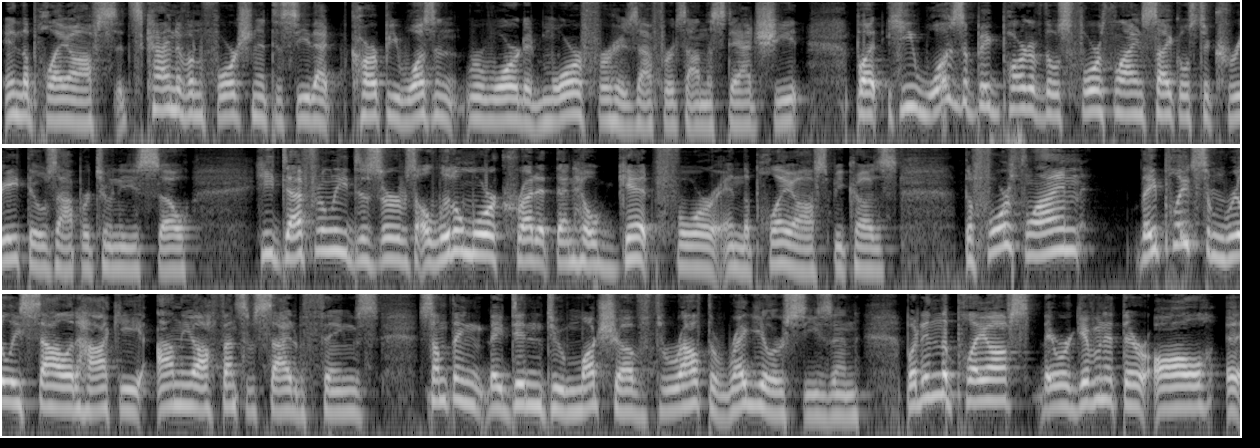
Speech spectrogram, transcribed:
in the playoffs. It's kind of unfortunate to see that Carpy wasn't rewarded more for his efforts on the stat sheet, but he was a big part of those fourth line cycles to create those opportunities, so he definitely deserves a little more credit than he'll get for in the playoffs because the fourth line they played some really solid hockey on the offensive side of things, something they didn't do much of throughout the regular season. But in the playoffs, they were giving it their all uh,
